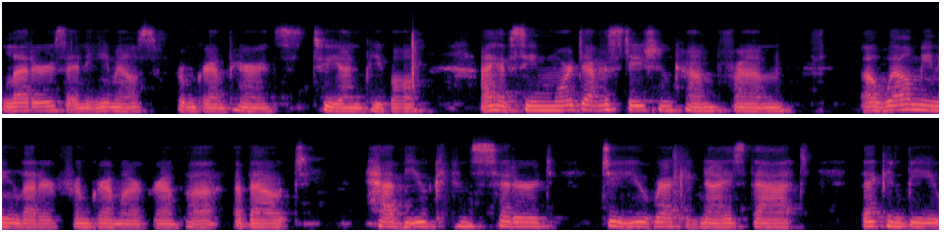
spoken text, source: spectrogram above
letters and emails from grandparents to young people. I have seen more devastation come from a well meaning letter from grandma or grandpa about have you considered, do you recognize that? That can be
